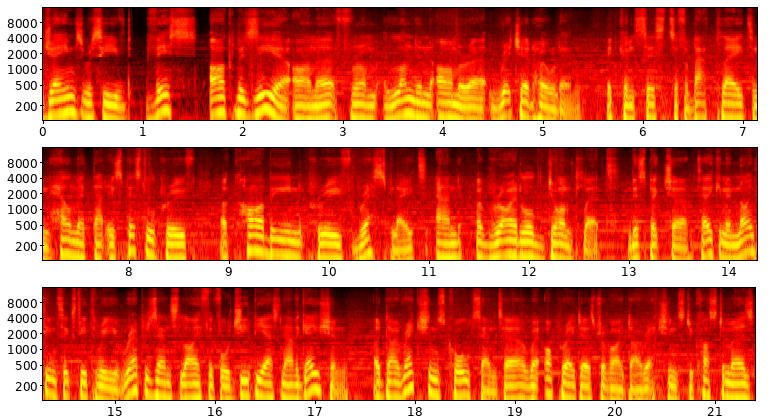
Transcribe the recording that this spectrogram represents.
James received this arquebusier armor from London armourer Richard Holden. It consists of a backplate and helmet that is pistol-proof, a carbine-proof breastplate, and a bridle gauntlet. This picture, taken in 1963, represents life before GPS navigation, a directions call center where operators provide directions to customers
